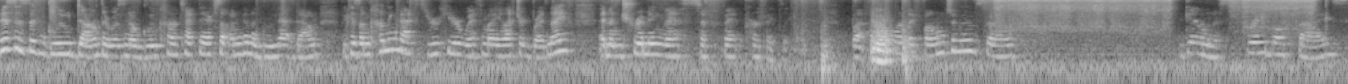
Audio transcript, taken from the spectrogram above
this isn't glued down. There was no glue contact there, so I'm going to glue that down because I'm coming back through here with my electric bread knife and then trimming this to fit perfectly. But I don't want my foam to move, so again, I'm going to spray both sides.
